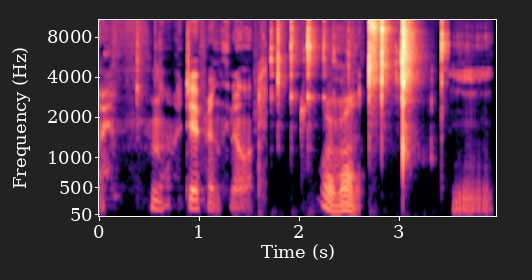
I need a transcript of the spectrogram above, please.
no, definitely not. All right.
